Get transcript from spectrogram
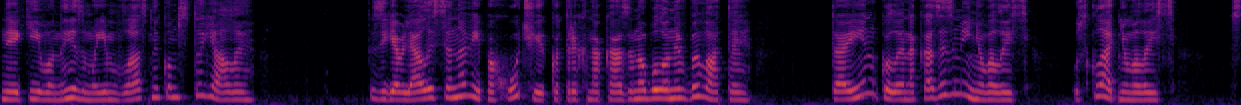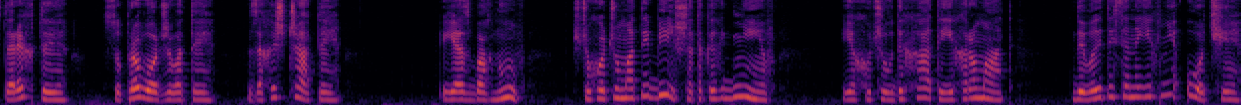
на якій вони з моїм власником стояли. З'являлися нові пахучі, котрих наказано було не вбивати. Та інколи накази змінювались, ускладнювались стерегти, супроводжувати, захищати. Я збагнув, що хочу мати більше таких днів. Я хочу вдихати їх аромат, дивитися на їхні очі,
